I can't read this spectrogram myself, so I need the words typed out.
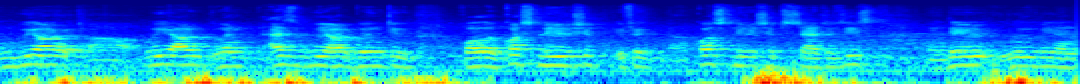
and we are uh, we are going as we are going to cost leadership uh, cost leadership strategies and there will be an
